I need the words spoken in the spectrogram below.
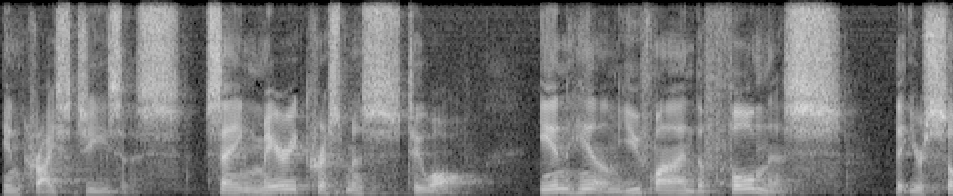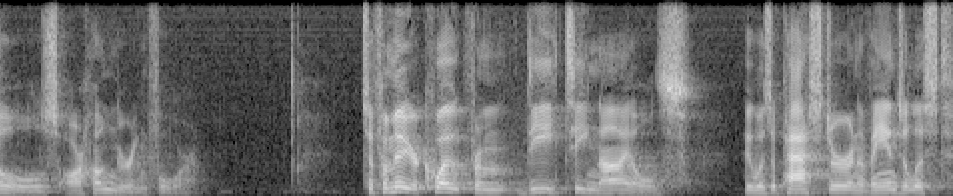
in Christ Jesus saying, Merry Christmas to all. In Him you find the fullness that your souls are hungering for. It's a familiar quote from D.T. Niles, who was a pastor and evangelist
